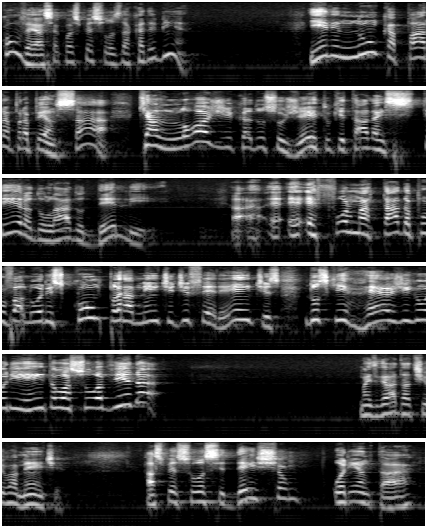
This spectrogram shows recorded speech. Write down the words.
conversa com as pessoas da academia. E ele nunca para para pensar que a lógica do sujeito que está na esteira do lado dele é, é, é, formatada por valores completamente diferentes dos que regem e orientam a sua vida. Mas gradativamente, as pessoas se deixam orientar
